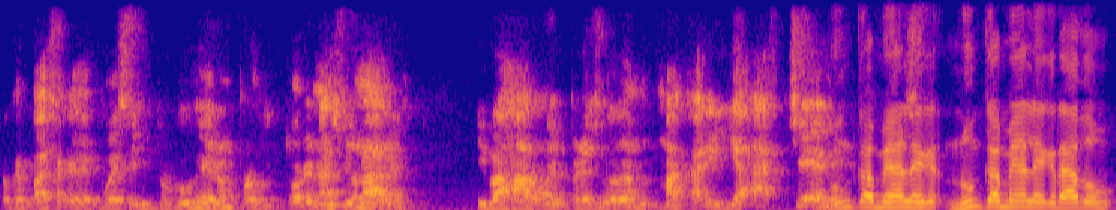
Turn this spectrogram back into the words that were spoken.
Lo que pasa es que después se introdujeron productores nacionales y bajaron el precio de la mascarilla a Chile. Nunca me, nunca me ha alegrado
